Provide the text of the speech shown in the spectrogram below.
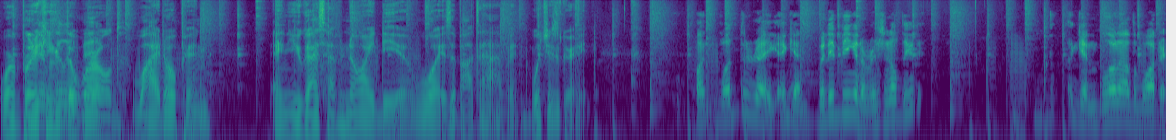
we're breaking really the big. world wide open and you guys have no idea what is about to happen, which is great. One, one thing, I- again, with it being an original, dude, again, blown out of the water.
